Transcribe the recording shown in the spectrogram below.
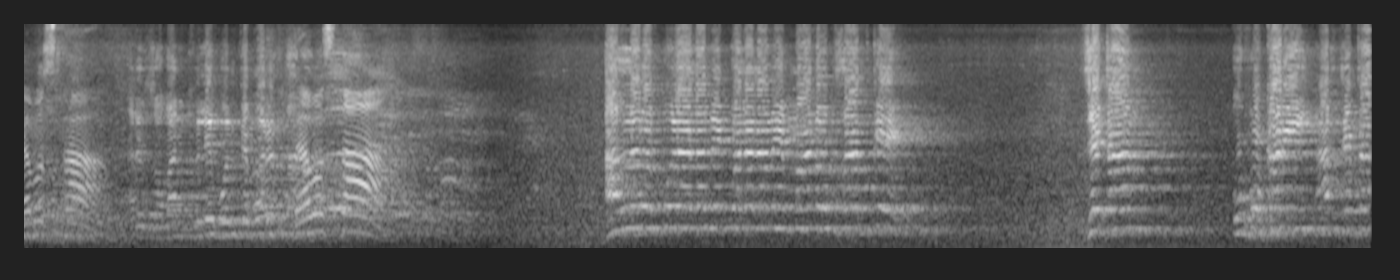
ব্যবস্থা। আরে জবান খুলে বলতে পারেন ব্যবস্থা। আল্লাহ রাব্বুল আলামিন বলেন আমি মানব জাতকে যেটা উপকারী আর যেটা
